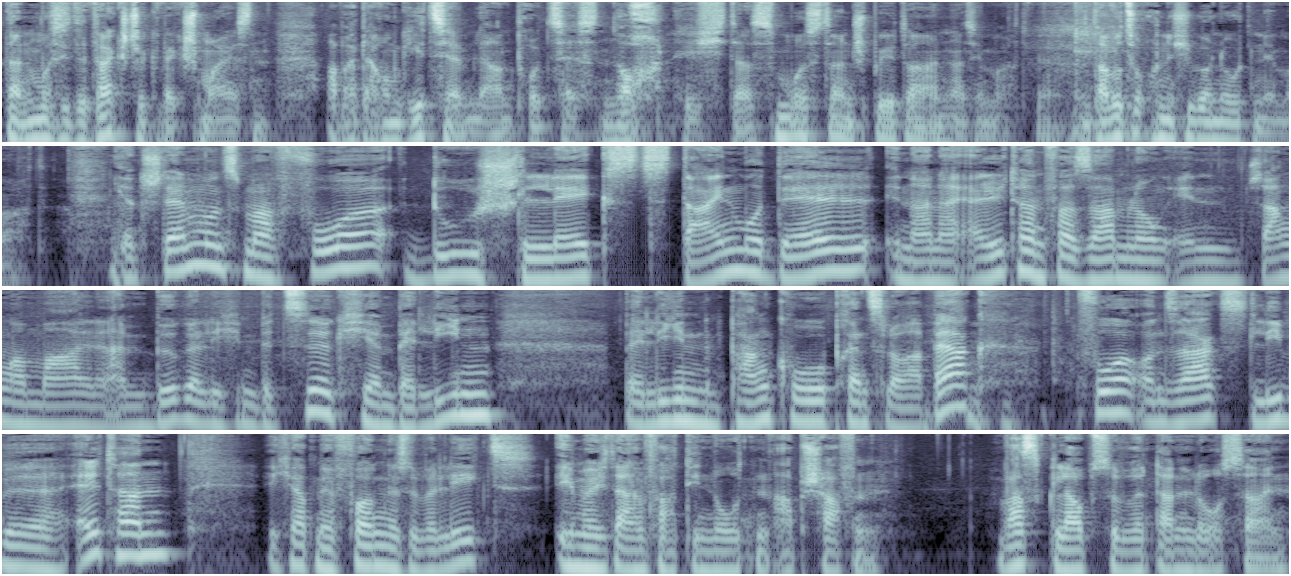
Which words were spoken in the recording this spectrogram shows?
dann muss ich das Werkstück wegschmeißen. Aber darum geht's ja im Lernprozess noch nicht. Das muss dann später anders gemacht werden. Und da wird auch nicht über Noten gemacht. Jetzt stellen wir uns mal vor, du schlägst dein Modell in einer Elternversammlung in, sagen wir mal, in einem bürgerlichen Bezirk hier in Berlin, Berlin, Pankow, Prenzlauer Berg vor und sagst, liebe Eltern, ich habe mir Folgendes überlegt, ich möchte einfach die Noten abschaffen. Was glaubst du, wird dann los sein?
